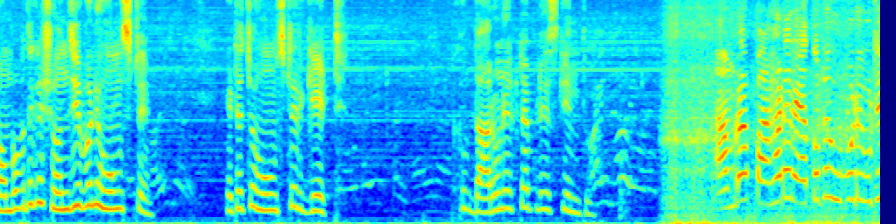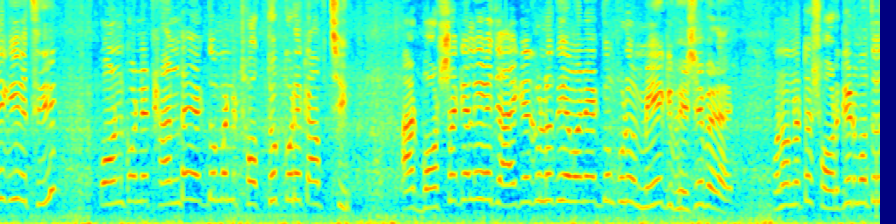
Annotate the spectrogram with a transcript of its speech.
সম্ভবত কি সঞ্জীবনী হোমস্টে। এটা হচ্ছে হোমস্টের গেট। খুব দারুণ একটা প্লেস কিন্তু। আমরা পাহাড়ের এতটা উপরে উঠে গিয়েছি কনকনে ঠান্ডায় একদম মানে ঠকঠক করে কাঁপছি। আর বর্ষাকালে এই জায়গাগুলো দিয়ে মানে একদম পুরো মেঘ ভেসে বেড়ায়। মানে অনেকটা স্বর্গের মতো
